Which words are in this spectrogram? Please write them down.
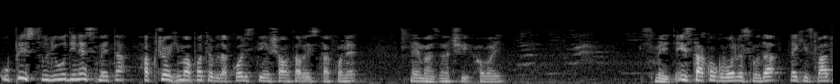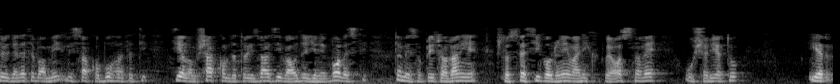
u pristupu ljudi ne smeta, ako čovjek ima potrebu da koristi, inša Allah, isto tako ne, nema znači ovaj smetnje. Isto tako govorili smo da neki smatraju da ne treba mi, mi svako buhatati cijelom šakom, da to izvaziva određene bolesti. To mi smo pričali ranije, što sve sigurno nema nikakve osnove u šarijetu, jer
